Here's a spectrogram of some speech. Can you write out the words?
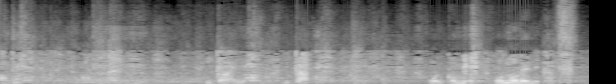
ない危ないいかんよい。かん追い込み己に勝つ。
